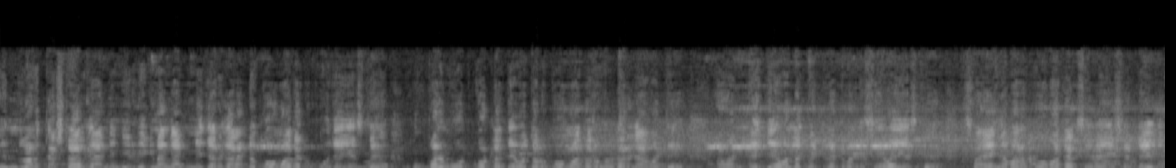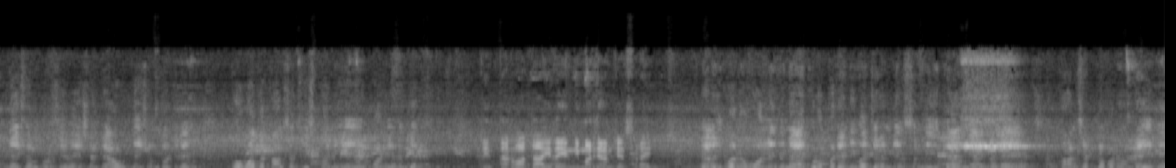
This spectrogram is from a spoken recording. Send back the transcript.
ఎందులోని కష్టాలు కానీ నిర్విఘ్నంగా అన్నీ జరగాలంటే గోమాతకు పూజ చేస్తే ముప్పై మూడు కోట్ల దేవతలు గోమాతలు ఉంటారు కాబట్టి అవన్నీ దేవుళ్ళకు పెట్టినటువంటి సేవ చేస్తే స్వయంగా మనం గోమాతకు సేవ చేసినట్టే విఘ్నేశ్వరం కూడా సేవ చేసినట్టే ఆ ఉద్దేశంతో మేము గోమాత కాన్సెప్ట్ తీసుకొని ఏర్పాటు చేయడం జరిగింది. దీని తర్వాత ఇది నిమజ్జనం చేస్తారా? ఇవన్నీ ఓన్లీ వినాయకుడు ఒకటే నిమజ్జనం చేస్తాం మిగతా అన్ని అట్లనే కాన్సెప్ట్లో కూడా ఉంటాయి. మీ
